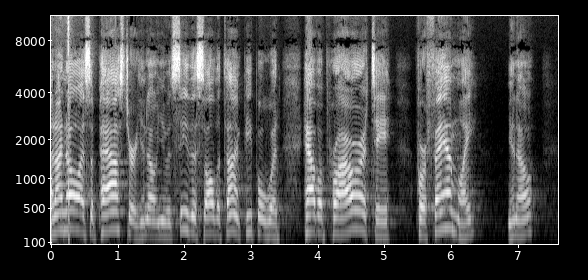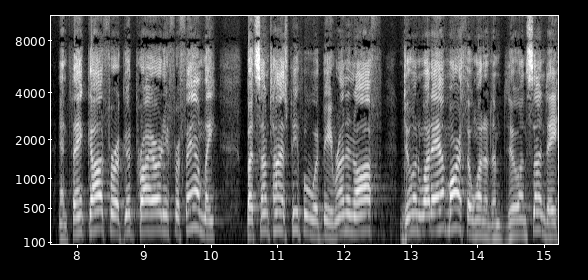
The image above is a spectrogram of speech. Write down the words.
And I know as a pastor, you know, you would see this all the time. People would have a priority for family, you know, and thank God for a good priority for family. But sometimes people would be running off doing what Aunt Martha wanted them to do on Sunday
